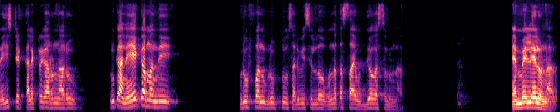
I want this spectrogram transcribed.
మెజిస్ట్రేట్ కలెక్టర్ గారు ఉన్నారు. ఇంకా అనేక మంది గ్రూప్ వన్ గ్రూప్ టూ సర్వీసుల్లో ఉన్నత స్థాయి ఉద్యోగస్తులు ఉన్నారు. ఎమ్మెల్యేలు ఉన్నారు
